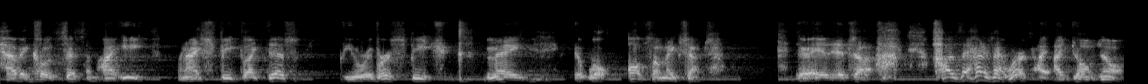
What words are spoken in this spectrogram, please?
have a closed system, i.e., when I speak like this, you reverse speech, may it will also make sense. There, it, it's a how does that, how does that work? I, I don't know.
